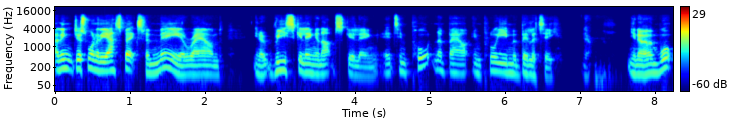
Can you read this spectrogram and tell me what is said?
I think just one of the aspects for me around, you know, reskilling and upskilling, it's important about employee mobility. Yeah. You know, and what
